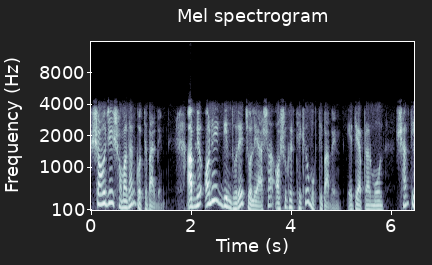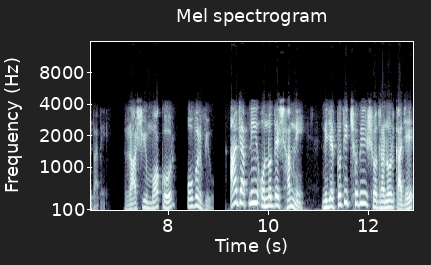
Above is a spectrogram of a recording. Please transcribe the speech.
সহজেই সমাধান করতে পারবেন। আপনি অনেক দিন ধরে চলে আসা অসুখের থেকেও মুক্তি পাবেন। এতে আপনার মন শান্তি পাবে। রাশি মকর ওভারভিউ আজ আপনি অন্যদের সামনে নিজের প্রতিচ্ছবি শোধরানোর কাজে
